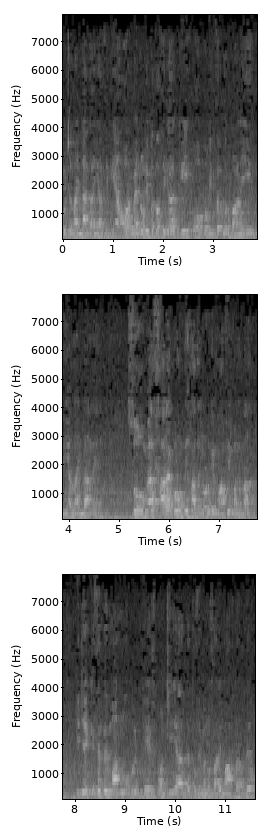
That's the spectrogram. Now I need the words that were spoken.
ਕੁਝ ਲਾਈਨਾਂ ਗਾਈਆਂ ਸੀਗੀਆਂ ਔਰ ਮੈਨੂੰ ਨਹੀਂ ਪਤਾ ਸੀਗਾ ਕਿ ਉਹ ਪਵਿੱਤਰ ਗੁਰਬਾਣੀ ਦੀਆਂ ਲਾਈਨਾਂ ਨੇ। ਸੋ ਮੈਂ ਸਾਰਿਆਂ ਕੋਲੋਂ ਦੀ ਹੱਥ ਜੋੜ ਕੇ ਮਾਫੀ ਮੰਗਦਾ ਕਿ ਜੇ ਕਿਸੇ ਦੇ ਮਨ ਨੂੰ ਕੋਈ ਠੇਸ ਪਹੁੰਚੀ ਹੈ, ਤਾਂ ਤੁਸੀਂ ਮੈਨੂੰ ਸਾਰੇ ਮਾਫ ਕਰ ਦਿਓ।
